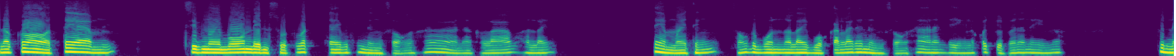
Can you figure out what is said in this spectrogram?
แล้วก็แต้มสิบหน่วยโบนเด่นสุดวัดใจไปที่หนึ่งสองห้านะครับ อะไร แต้มหมายถึงสองตัวบนอะไรบวกกันไล่ได้หนึ่งสองห้านั่นเอง แล้วก็จุดไว้นั่นเองเนาะจุดไหน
